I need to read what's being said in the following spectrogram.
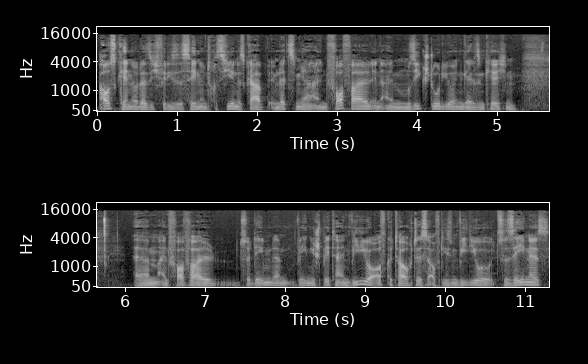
auskennen oder sich für diese Szene interessieren. Es gab im letzten Jahr einen Vorfall in einem Musikstudio in Gelsenkirchen. Ähm, ein Vorfall, zu dem dann wenig später ein Video aufgetaucht ist. Auf diesem Video zu sehen ist,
